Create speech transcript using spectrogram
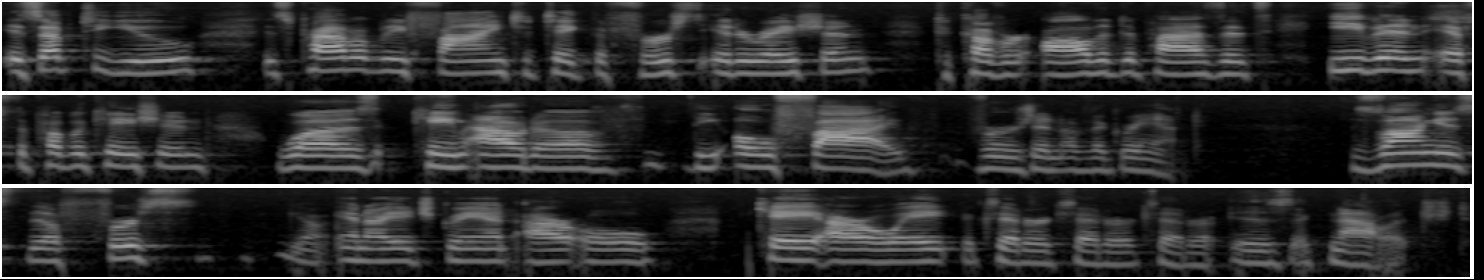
It's up to you. It's probably fine to take the first iteration to cover all the deposits, even if the publication was, came out of the 05 version of the grant. As long as the first, you know, NIH grant, RO, K, RO8, et cetera, et cetera, et cetera, is acknowledged.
